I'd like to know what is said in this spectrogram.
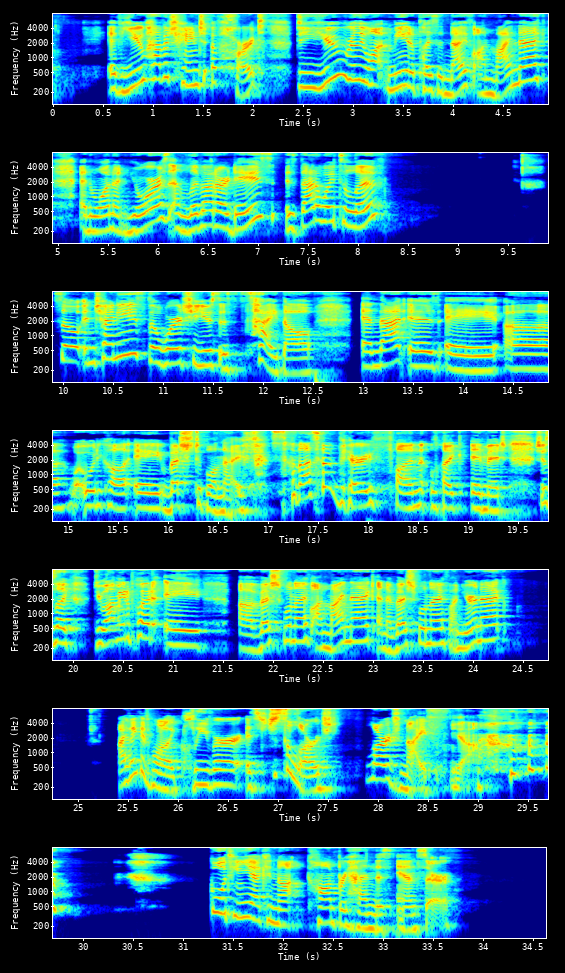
If you have a change of heart, do you really want me to place a knife on my neck and one on yours and live out our days? Is that a way to live? So in Chinese, the word she used is 菜刀, and that is a uh, what would you call it? A vegetable knife. So that's a very fun like image. She's like, "Do you want me to put a, a vegetable knife on my neck and a vegetable knife on your neck?" I think it's more like cleaver. It's just a large, large knife. Yeah. Gu Tingye cannot comprehend this answer.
